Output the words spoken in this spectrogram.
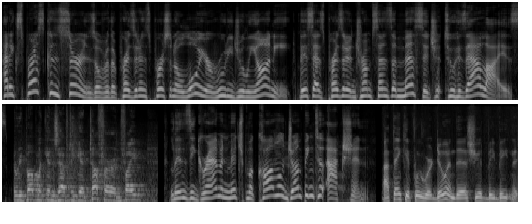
had expressed concerns over the president's personal lawyer, Rudy Giuliani. This as President Trump sends a message to his allies. The Republicans have to get tougher and fight Lindsey Graham and Mitch McConnell jumping to action. I think if we were doing this, you'd be beating the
